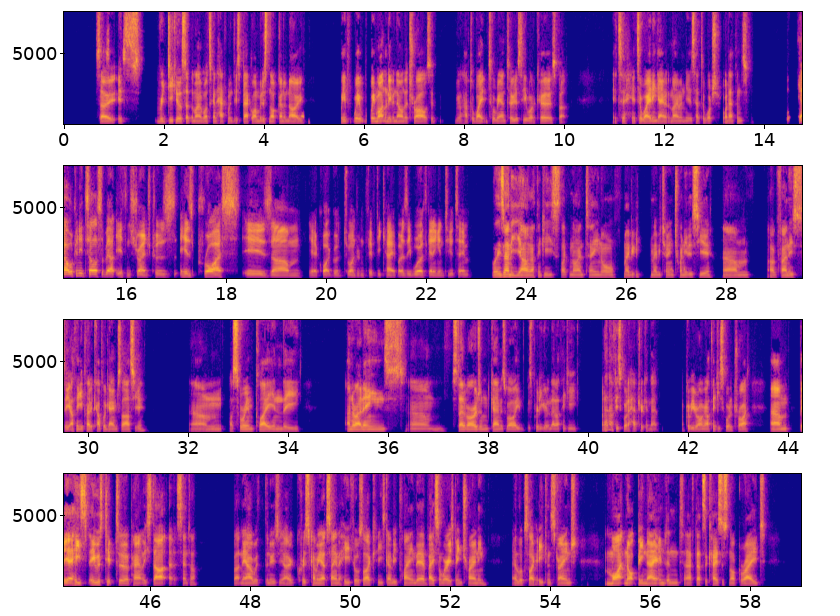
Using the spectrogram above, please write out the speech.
So it's ridiculous at the moment what's going to happen with this back line. We're just not going to know. We've, we we might not even know in the trials. We'll have to wait until round two to see what occurs. But it's a it's a waiting game at the moment. You just have to watch what happens. Cal, what can you tell us about Ethan Strange? Because his price is um yeah quite good, 250k. But is he worth getting into your team? Well, he's only young. I think he's like 19 or maybe maybe turning 20 this year. Um, I've only see. I think he played a couple of games last year. Um, I saw him play in the under 18s um, State of Origin game as well. He was pretty good in that. I think he, I don't know if he scored a hat trick in that. I could be wrong. I think he scored a try. Um, but yeah, he's he was tipped to apparently start at centre. But now with the news, you know, Kris coming out saying that he feels like he's going to be playing there based on where he's been training, it looks like Ethan Strange might not be named. And uh, if that's the case, it's not great.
